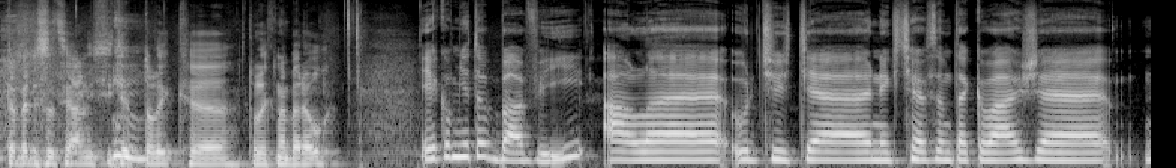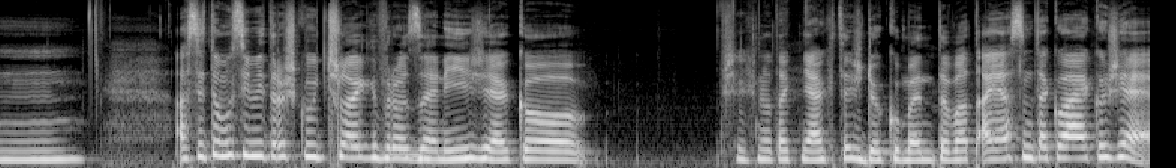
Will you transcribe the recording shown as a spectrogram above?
tebe ty sociální sítě tolik, tolik neberou? Jako mě to baví, ale určitě Nick jsem taková, že mm, asi to musí mít trošku člověk vrozený, že jako všechno tak nějak chceš dokumentovat. A já jsem taková jako, že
